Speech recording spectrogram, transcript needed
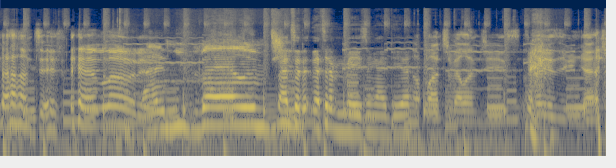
Mounted and loaded. I need my LMG. That's an that's an amazing idea. A bunch of LMGs. As many as you can get.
